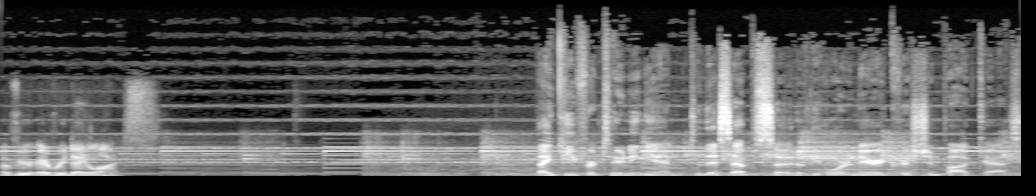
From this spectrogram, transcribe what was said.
of your everyday life. Thank you for tuning in to this episode of the Ordinary Christian Podcast.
